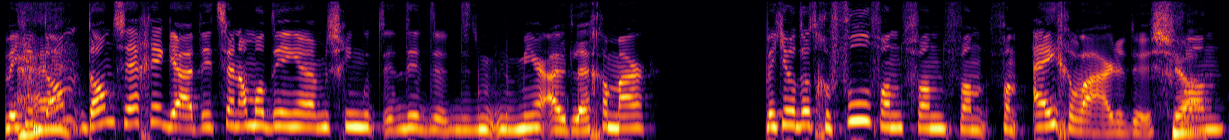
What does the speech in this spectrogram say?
weet je, Hè? dan, dan zeg ik, ja, dit zijn allemaal dingen, misschien moet ik dit, dit, dit meer uitleggen, maar weet je wel, dat gevoel van, van, van, van eigenwaarde dus. Ja. Van,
